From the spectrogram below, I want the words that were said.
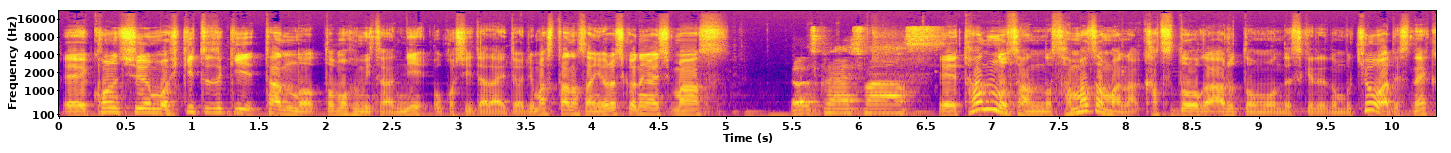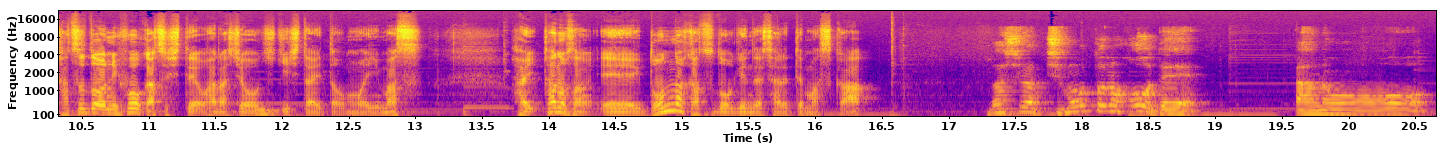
えー、今週も引き続き丹野智文さんにお越しいただいております丹野さんよろしくお願いしますよろしくお願いします。えー、丹野さんの様々な活動があると思うんですけれども、今日はですね、活動にフォーカスしてお話をお聞きしたいと思います。うん、はい、丹野さん、えー、どんな活動を現在されてますか？私は地元の方で、あの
